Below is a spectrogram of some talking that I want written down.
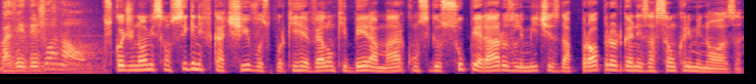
vai vender jornal. Os codinomes são significativos porque revelam que Beiramar conseguiu superar os limites da própria organização criminosa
